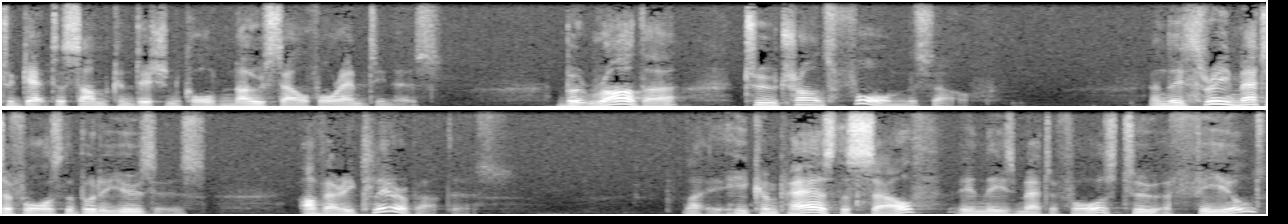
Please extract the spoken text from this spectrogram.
to get to some condition called no self or emptiness, but rather to transform the self. And the three metaphors the Buddha uses are very clear about this. He compares the self in these metaphors to a field,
